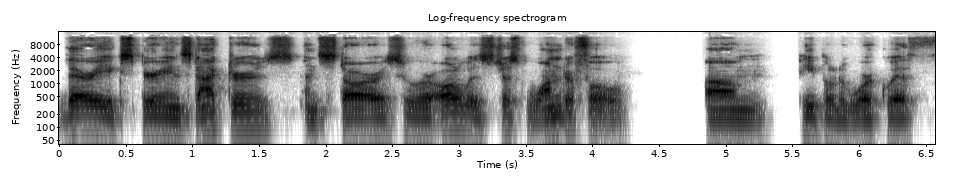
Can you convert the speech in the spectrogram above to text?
very experienced actors and stars who are always just wonderful um, people to work with.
